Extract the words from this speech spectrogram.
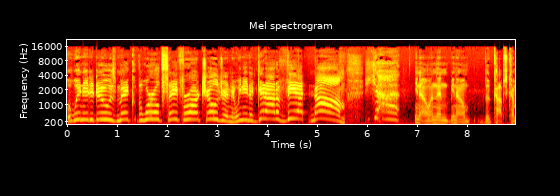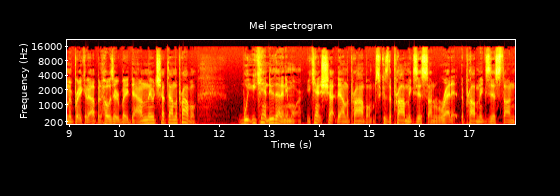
What we need to do is make the world safe for our children and we need to get out of Vietnam. Yeah you know and then you know the cops come and break it up and hose everybody down and they would shut down the problem well, you can't do that anymore. You can't shut down the problems because the problem exists on Reddit. The problem exists on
